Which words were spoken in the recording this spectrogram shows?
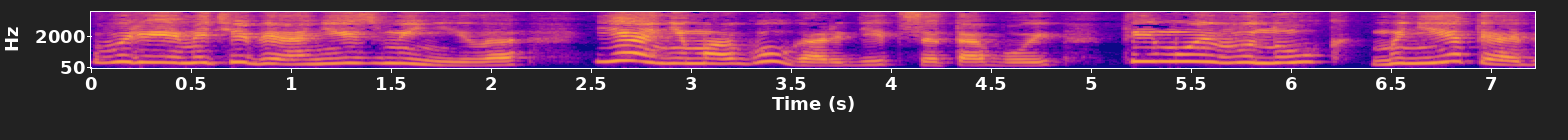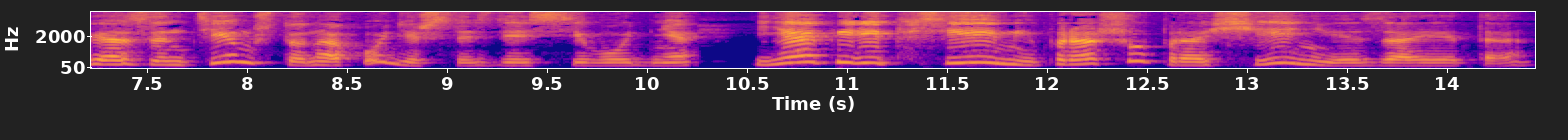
Время тебя не изменило. Я не могу гордиться тобой. Ты мой внук. Мне ты обязан тем, что находишься здесь сегодня. Я перед всеми прошу прощения за это».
